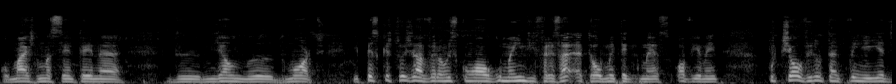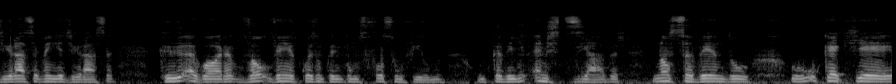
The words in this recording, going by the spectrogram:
com mais de uma centena de milhão de mortes. E penso que as pessoas já verão isso com alguma indiferença, até o momento em que começa, obviamente, porque já ouviram tanto, vem aí a desgraça, vem aí a desgraça, que agora vem a coisa um bocadinho como se fosse um filme, um bocadinho anestesiadas, não sabendo o, que é que é,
